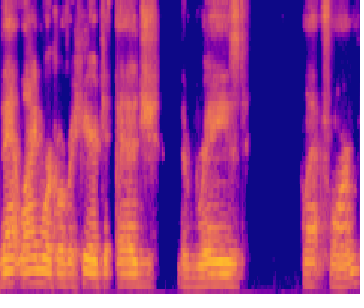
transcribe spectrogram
that line work over here to edge the raised platform.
